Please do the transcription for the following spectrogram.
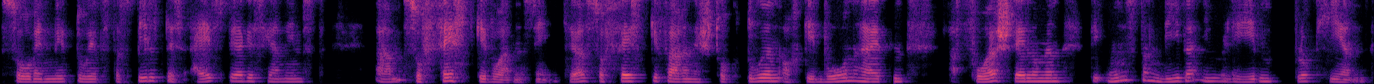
so, wenn du jetzt das Bild des Eisberges hernimmst, ähm, so fest geworden sind, ja, so festgefahrene Strukturen, auch Gewohnheiten, Vorstellungen, die uns dann wieder im Leben blockieren.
